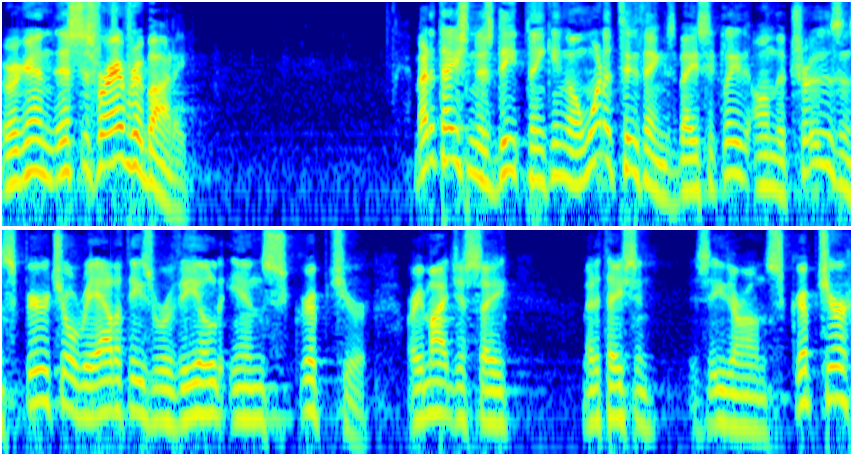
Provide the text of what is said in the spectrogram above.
Or again, this is for everybody. Meditation is deep thinking on one of two things, basically, on the truths and spiritual realities revealed in Scripture. Or you might just say, meditation is either on Scripture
